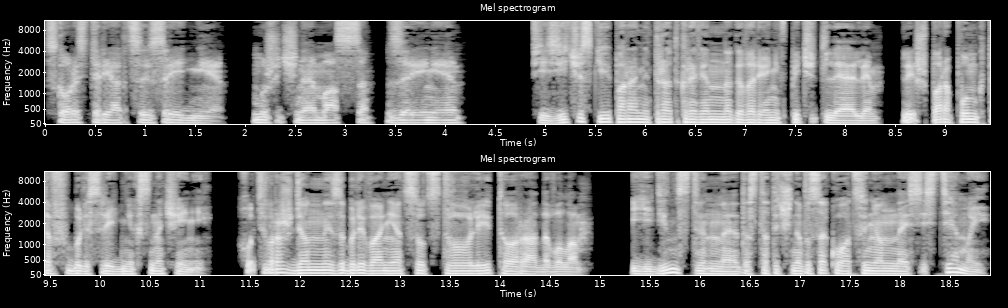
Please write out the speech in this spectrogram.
Скорость реакции средняя. Мышечная масса, зрение. Физические параметры, откровенно говоря, не впечатляли. Лишь пара пунктов были средних значений. Хоть врожденные заболевания отсутствовали, и то радовало. Единственное, достаточно высоко оцененное системой,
